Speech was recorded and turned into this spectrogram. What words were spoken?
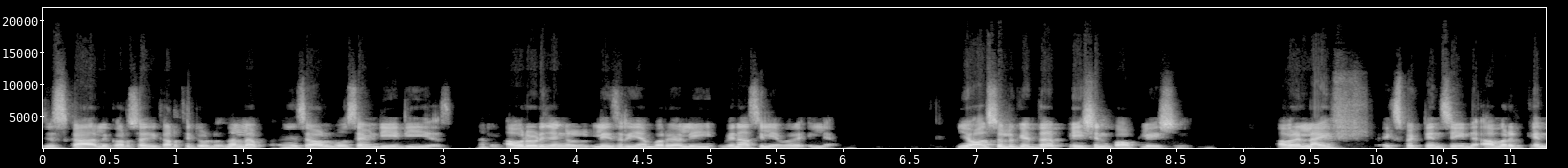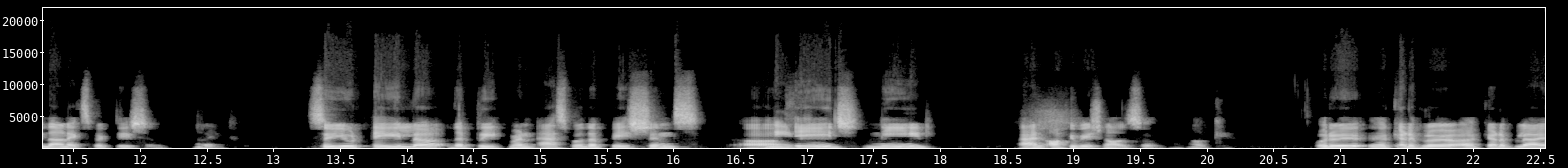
ജസ്റ്റ് കാൽ കുറച്ചായി കറുത്തിട്ടുള്ളൂ നല്ല ഓൾമോസ്റ്റ് സെവന്റി എയ്റ്റി ഇയേഴ്സ് അവരോട് ഞങ്ങൾ ലേസർ ചെയ്യാൻ പറയുക അല്ലെങ്കിൽ വിനാസി ചെയ്യാൻ പറയുക ഇല്ല. You also look at the patient population അവരുടെ ലൈഫ് എക്സ്പെക്ടൻസി ഉണ്ട് അവർക്ക് എന്താണ് expectation Right. So you tailor the treatment as per the patients Need. Age need and occupation also okay ഒരു കിടപ്പില കിടപ്പിലായ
